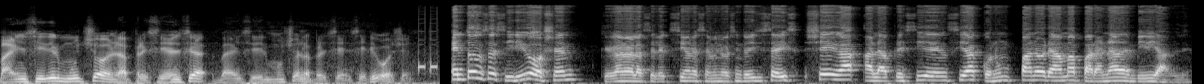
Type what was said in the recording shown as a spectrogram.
va a incidir mucho en la presidencia, va a incidir mucho en la presidencia de Irigoyen. Entonces Irigoyen, que gana las elecciones en 1916, llega a la presidencia con un panorama para nada envidiable.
